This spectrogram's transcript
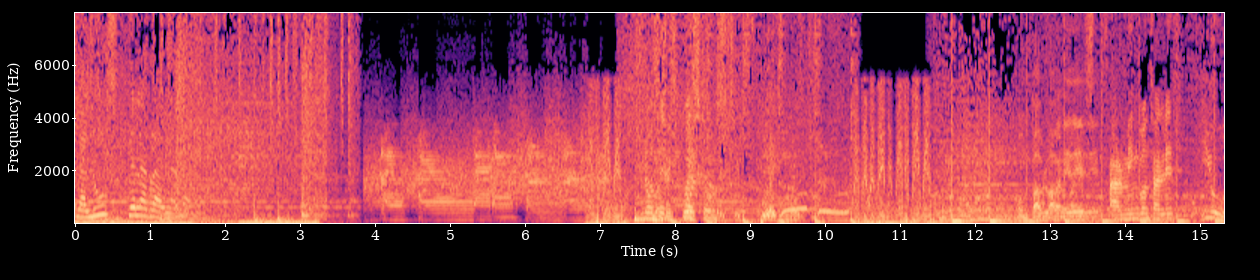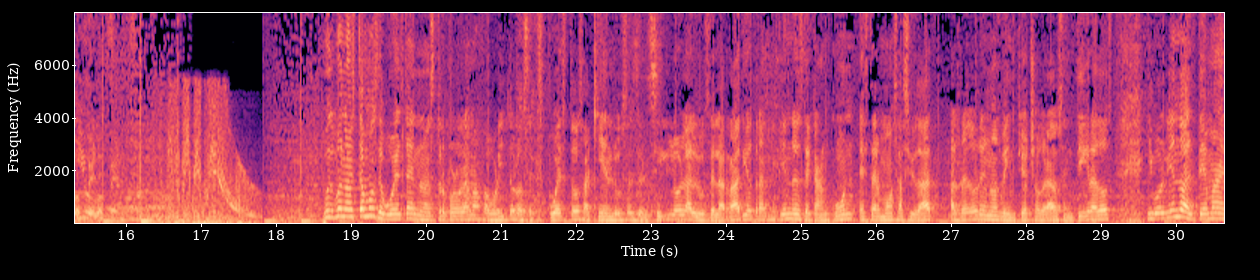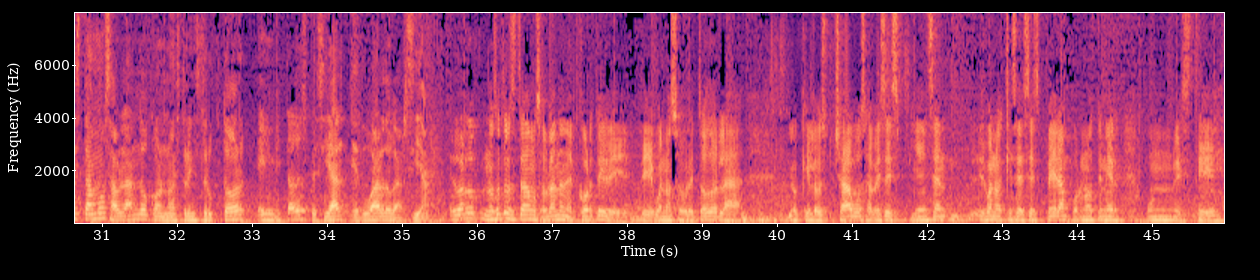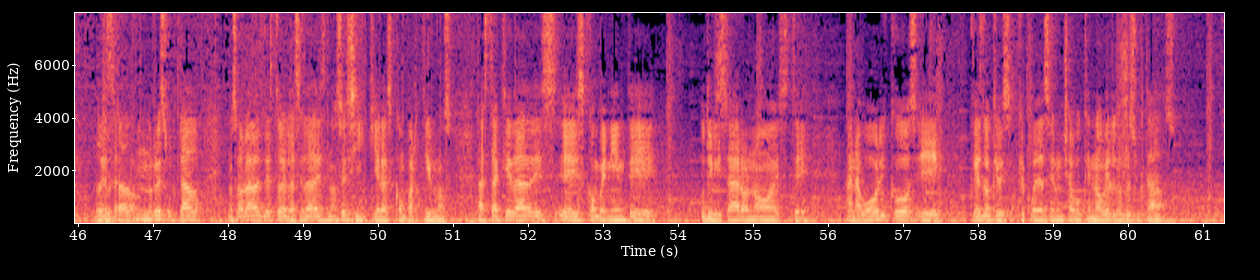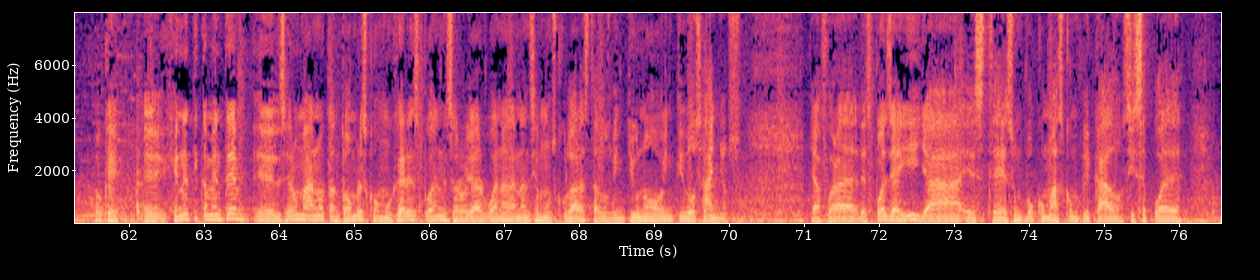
La luz de la radio. Los expuestos. Con Pablo Paredes Armin González. y Hugo, Pérez. Pues bueno, estamos de vuelta en nuestro programa favorito, Los Expuestos, aquí en Luces del Siglo, la luz de la radio, transmitiendo desde Cancún, esta hermosa ciudad, alrededor de unos 28 grados centígrados. Y volviendo al tema, estamos hablando con nuestro instructor e invitado especial, Eduardo García. Eduardo, nosotros estábamos hablando en el corte de, bueno, sobre todo la lo que los chavos a veces piensan, eh, bueno, que se desesperan por no tener un este Resultado. un resultado. Nos hablabas de esto de las edades, no sé si quieras compartirnos hasta qué edad es, es conveniente utilizar o no este anabólicos, eh, qué es lo que, que puede hacer un chavo que no ve los resultados. Ok, eh, genéticamente el ser humano, tanto hombres como mujeres, pueden desarrollar buena ganancia muscular hasta los 21 o 22 años. Ya fuera, después de ahí ya este es un poco más complicado, sí se puede,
